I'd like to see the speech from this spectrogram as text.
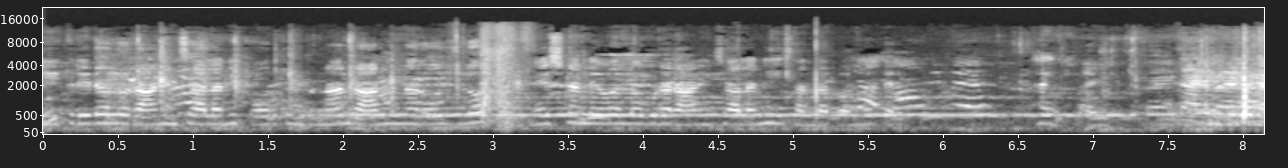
ఈ క్రీడలో రాణించాలని కోరుకుంటున్నాను. రానున్న రోజుల్లో నేషనల్ లెవెల్లో కూడా రాణించాలని ఈ సందర్భంలో తెలుపు థ్యాంక్ యూ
